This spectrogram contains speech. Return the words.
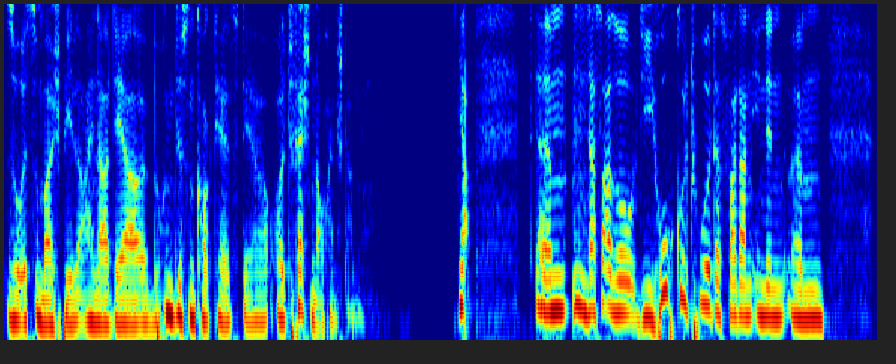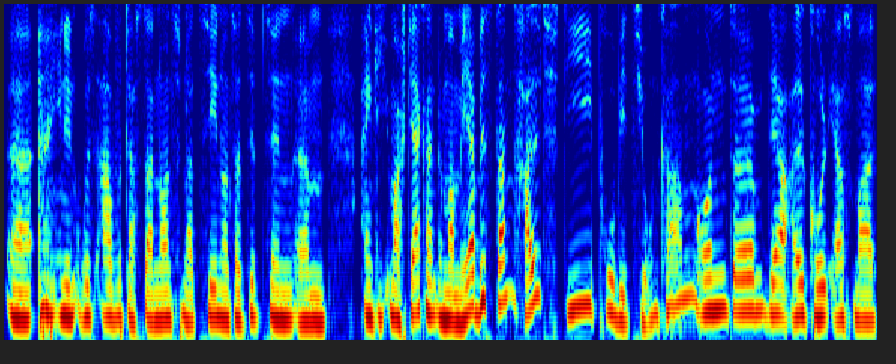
so ist zum Beispiel einer der berühmtesten Cocktails der Old Fashion auch entstanden. Ja, ähm, das war also die Hochkultur, das war dann in den ähm, äh, in den USA wurde das dann 1910, 1917 ähm, eigentlich immer stärker und immer mehr, bis dann halt die Prohibition kam und ähm, der Alkohol erstmal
